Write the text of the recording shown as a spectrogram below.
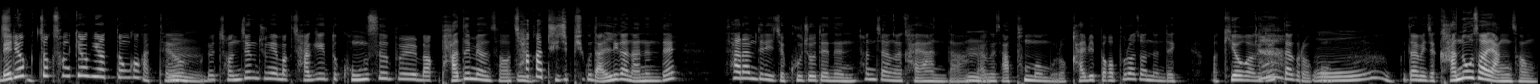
매력적 성격이었던 것 같아요. 음. 그리고 전쟁 중에 막 자기도 공습을 막 받으면서 차가 뒤집히고 난리가 나는데 사람들이 이제 구조되는 현장을 가야 한다. 음. 라고 해서 아픈 몸으로 갈비뼈가 부러졌는데 막 기어가기도 했다 그러고. 오, 그다음에 이제 간호사 양성을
